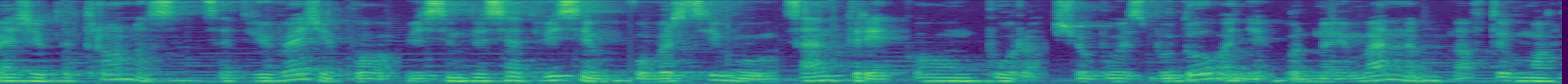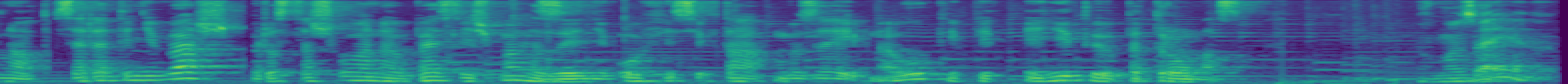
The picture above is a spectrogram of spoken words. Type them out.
Вежі Петронос це дві вежі по 88 поверсів у центрі Колампура, що були збудовані одноіменним нафтовим магнатом. Всередині веж розташовано безліч магазинів, офісів та музеїв науки під егідою Петронос. В музеях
